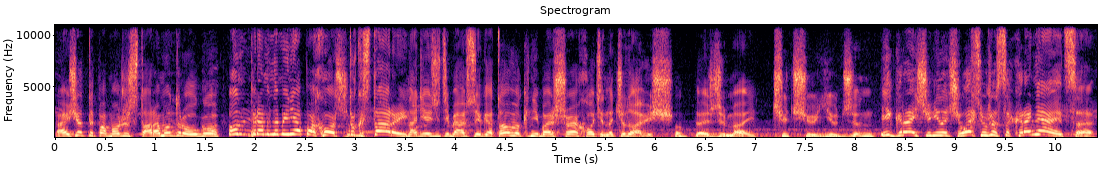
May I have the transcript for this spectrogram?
А еще ты поможешь старому другу. Он прям на меня похож, только старый. Надеюсь, у тебя все готово к небольшой охоте на чудовищ. О, боже мой, чуть-чуть Юджин. Игра еще не началась, уже сохраняется.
